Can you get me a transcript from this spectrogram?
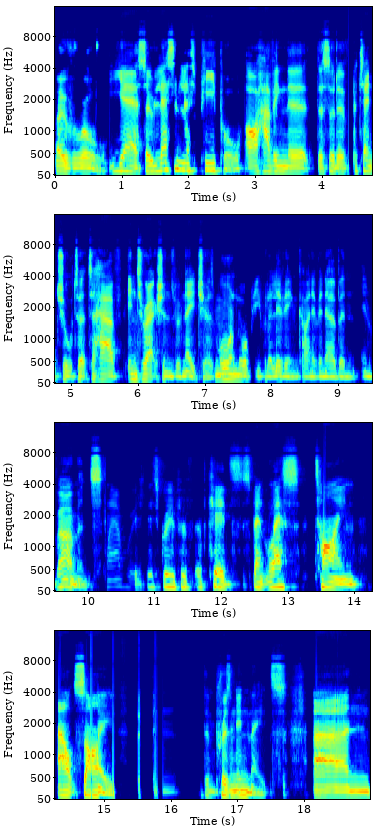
overall. Yeah, so less and less people are having the, the sort of potential to, to have interactions with nature as more and more people are living kind of in urban environments. Average, this group of, of kids spent less time outside than, than prison inmates. And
